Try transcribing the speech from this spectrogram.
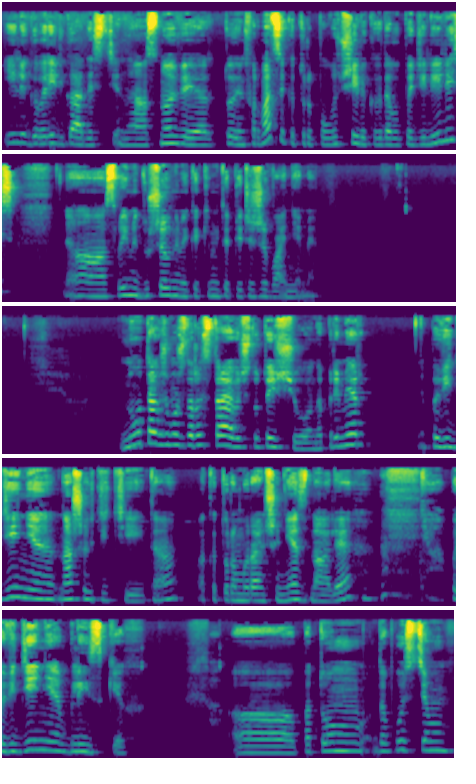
или говорить гадости на основе той информации, которую получили, когда вы поделились э, своими душевными какими-то переживаниями. Но также может расстраивать что-то еще. Например, поведение наших детей, да, о котором мы раньше не знали, поведение близких. А, потом, допустим,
